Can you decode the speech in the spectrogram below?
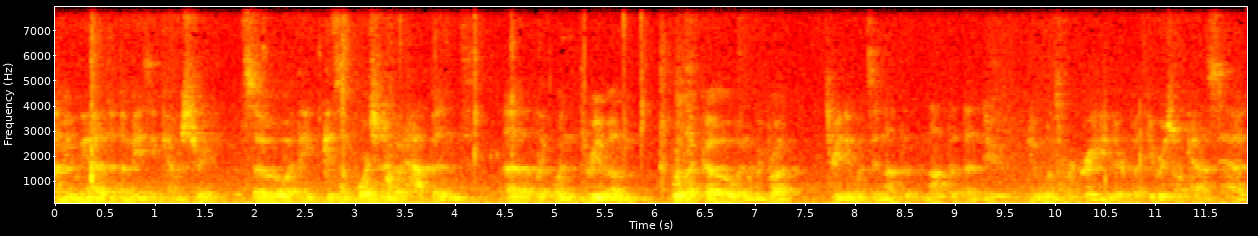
I mean, we had amazing chemistry. So I think it's unfortunate what happened, uh, like when three of them were let go and we brought three new ones in. Not that, not that the new, new ones weren't great either, but the original cast had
